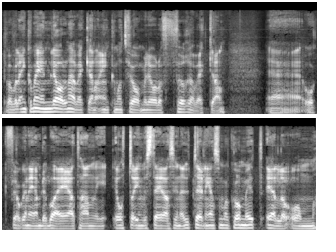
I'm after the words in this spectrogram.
det var väl 1,1 miljarder den här veckan och 1,2 miljarder förra veckan. Eh, och frågan är om det bara är att han återinvesterar sina utdelningar som har kommit eller om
